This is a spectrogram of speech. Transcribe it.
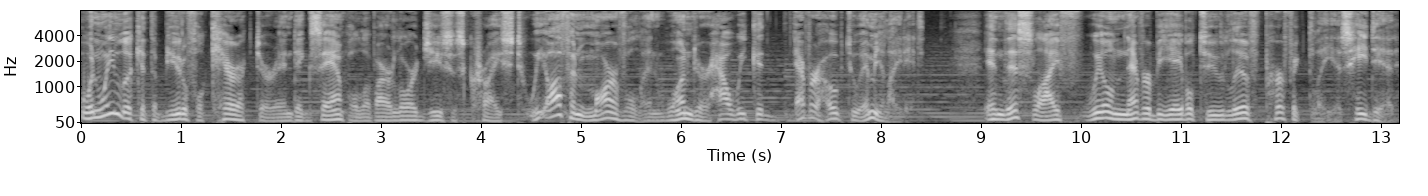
When we look at the beautiful character and example of our Lord Jesus Christ, we often marvel and wonder how we could ever hope to emulate it. In this life, we'll never be able to live perfectly as He did,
